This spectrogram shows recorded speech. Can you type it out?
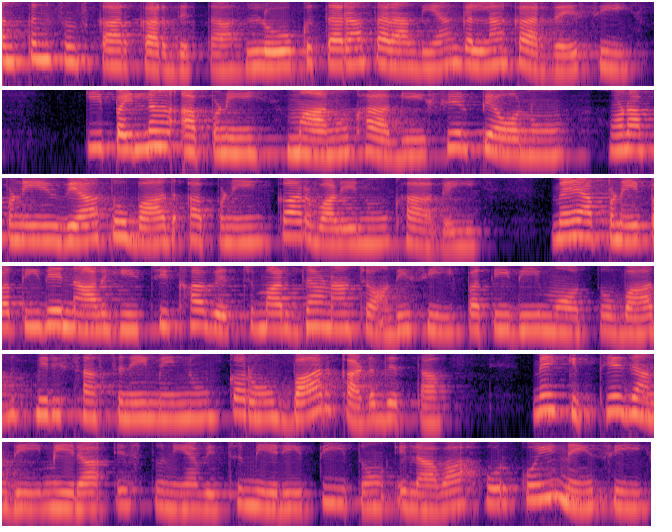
ਅੰਤਮ ਸੰਸਕਾਰ ਕਰ ਦਿੱਤਾ। ਲੋਕ ਤਰ੍ਹਾਂ ਤਰ੍ਹਾਂ ਦੀਆਂ ਗੱਲਾਂ ਕਰ ਰਹੇ ਸੀ ਕਿ ਪਹਿਲਾਂ ਆਪਣੀ ਮਾਂ ਨੂੰ ਖਾ ਗਈ, ਫਿਰ ਪਿਓ ਨੂੰ, ਹੁਣ ਆਪਣੇ ਵਿਆਹ ਤੋਂ ਬਾਅਦ ਆਪਣੇ ਘਰ ਵਾਲੇ ਨੂੰ ਖਾ ਗਈ। ਮੈਂ ਆਪਣੇ ਪਤੀ ਦੇ ਨਾਲ ਹੀ ਚਿਖਾ ਵਿੱਚ ਮਰ ਜਾਣਾ ਚਾਹੁੰਦੀ ਸੀ। ਪਤੀ ਦੀ ਮੌਤ ਤੋਂ ਬਾਅਦ ਮੇਰੀ ਸੱਸ ਨੇ ਮੈਨੂੰ ਘਰੋਂ ਬਾਹਰ ਕੱਢ ਦਿੱਤਾ। ਮੈਂ ਕਿੱਥੇ ਜਾਂਦੀ ਮੇਰਾ ਇਸ ਦੁਨੀਆ ਵਿੱਚ ਮੇਰੀ ਧੀ ਤੋਂ ਇਲਾਵਾ ਹੋਰ ਕੋਈ ਨਹੀਂ ਸੀ।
